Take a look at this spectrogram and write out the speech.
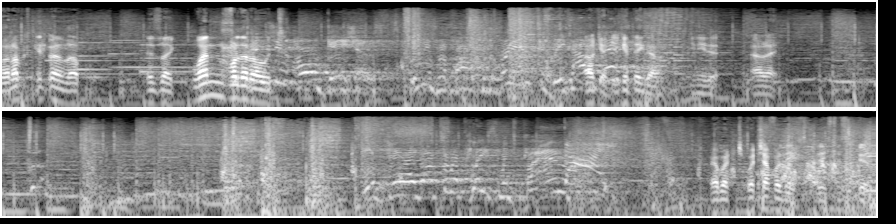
Load up, it went up. It's like one for the road. Okay, you can take that one. You need it. Alright. The. Right, watch, out for these. This is good.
